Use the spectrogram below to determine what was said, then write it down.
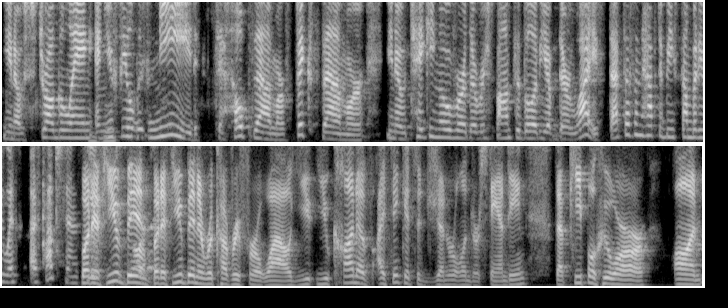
you know, struggling, mm-hmm. and you mm-hmm. feel this need to help them or fix them or, you know, taking over the responsibility of their life. That doesn't have to be somebody with a substance. But if you've disorder. been, but if you've been in recovery for a while, you you kind of, I think it's a general understanding that people who are on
